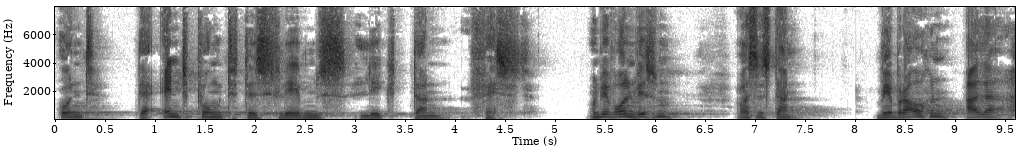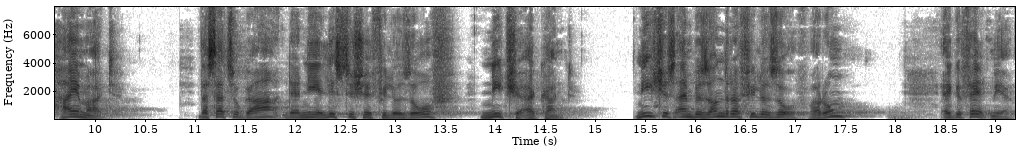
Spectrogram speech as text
und der Endpunkt des Lebens liegt dann fest. Und wir wollen wissen, was ist dann? Wir brauchen alle Heimat. Das hat sogar der nihilistische Philosoph Nietzsche erkannt. Nietzsche ist ein besonderer Philosoph. Warum? Er gefällt mir.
